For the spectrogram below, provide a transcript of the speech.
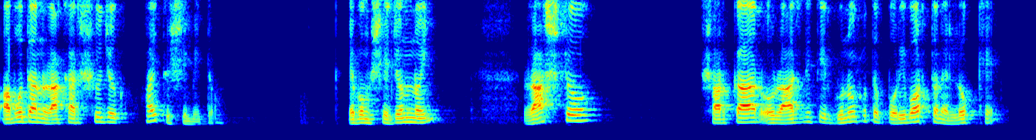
অবদান রাখার সুযোগ হয়তো সীমিত। এবং সেজন্যই রাষ্ট্র, সরকার ও রাজনীতির গুণগত পরিবর্তনের লক্ষ্যে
